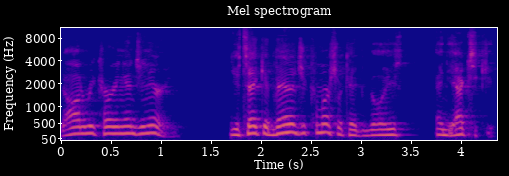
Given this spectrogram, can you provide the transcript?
non recurring engineering. You take advantage of commercial capabilities and you execute.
